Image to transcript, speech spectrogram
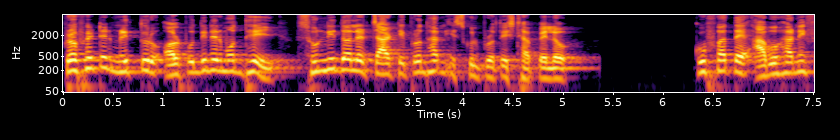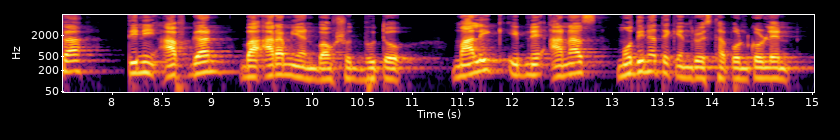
প্রফেটের মৃত্যুর অল্পদিনের মধ্যেই সুন্নি দলের চারটি প্রধান স্কুল প্রতিষ্ঠা পেল। কুফাতে আবু হানিফা, তিনি আফগান বা আরামিয়ান বংশোদ্ভূত। মালিক ইবনে আনাস মদিনাতে কেন্দ্র স্থাপন করলেন।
